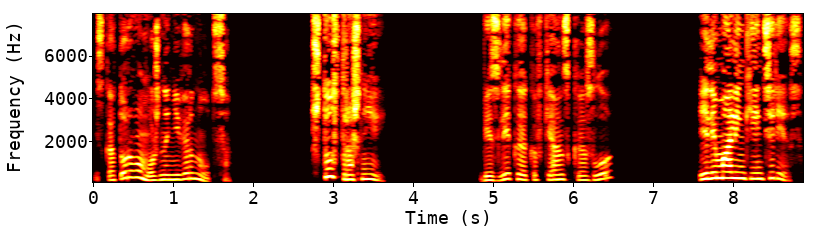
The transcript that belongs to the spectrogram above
из которого можно не вернуться. Что страшней? Безликое кавкианское зло? Или маленький интерес?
